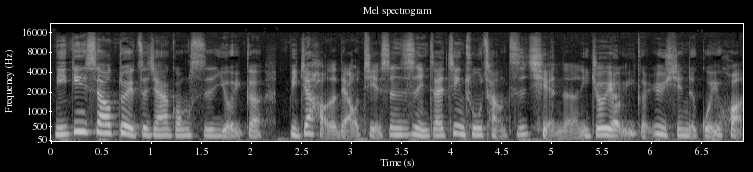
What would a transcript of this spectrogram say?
你一定是要对这家公司有一个比较好的了解，甚至是你在进出场之前呢，你就都有一个预先的规划，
